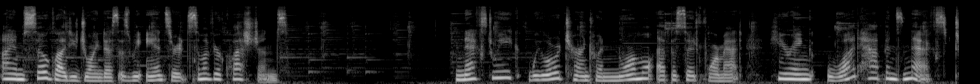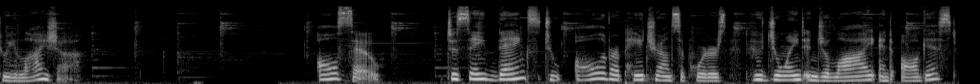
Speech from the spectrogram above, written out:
I am so glad you joined us as we answered some of your questions. Next week, we will return to a normal episode format, hearing what happens next to Elijah. Also, to say thanks to all of our Patreon supporters who joined in July and August,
